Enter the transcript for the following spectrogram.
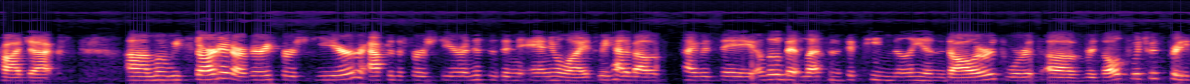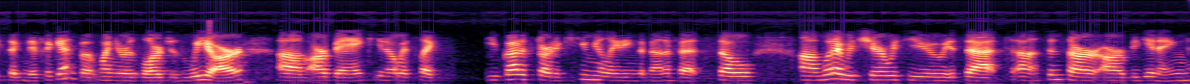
projects um, when we started our very first year, after the first year, and this is an annualized, we had about, I would say, a little bit less than $15 million worth of results, which was pretty significant. But when you're as large as we are, um, our bank, you know, it's like you've got to start accumulating the benefits. So um, what I would share with you is that uh, since our, our beginning,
